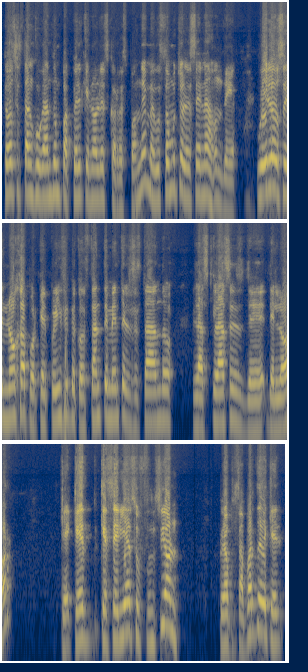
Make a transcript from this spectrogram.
todos están jugando un papel que no les corresponde. Me gustó mucho la escena donde Willow se enoja porque el príncipe constantemente les está dando las clases de, de lore, que, que, sería su función. Pero pues aparte de que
